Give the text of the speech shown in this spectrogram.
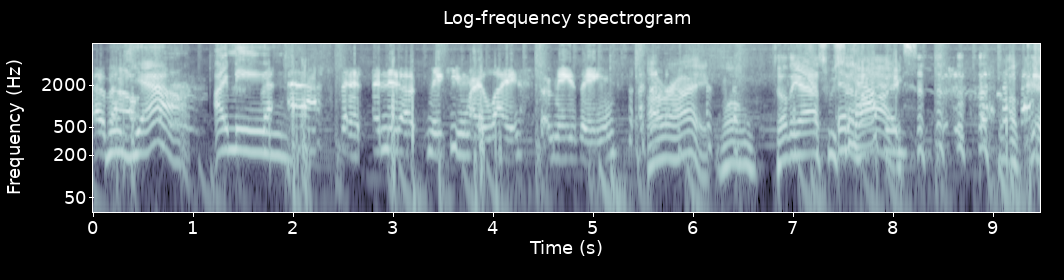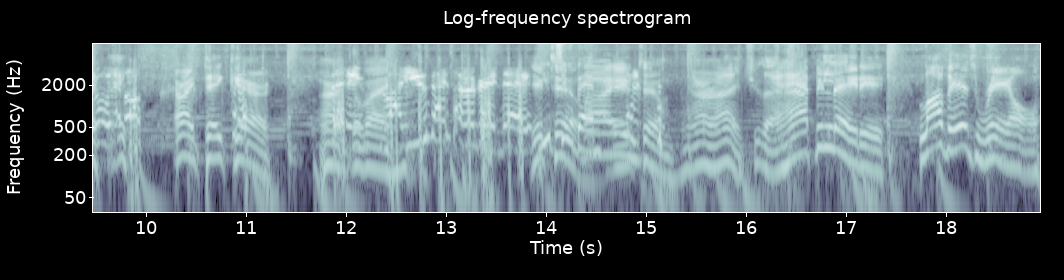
about Well, yeah. I mean, the ass that ended up making my life amazing. All right. Well, tell the ass we it said happens. hi. okay. All right. Take care. All right. Thanks. Bye Bye. bye. You guys have a great day. You too, Ben. Bye. You too. All right. She's a happy lady. Love is real.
